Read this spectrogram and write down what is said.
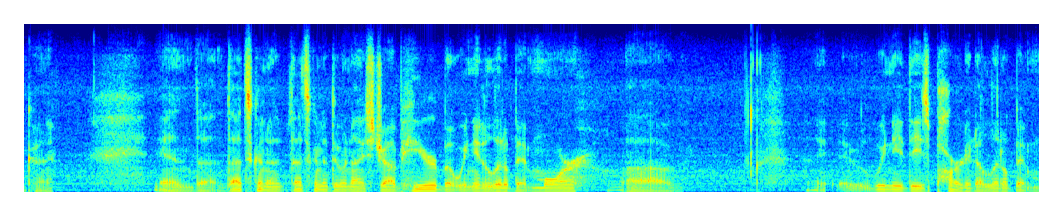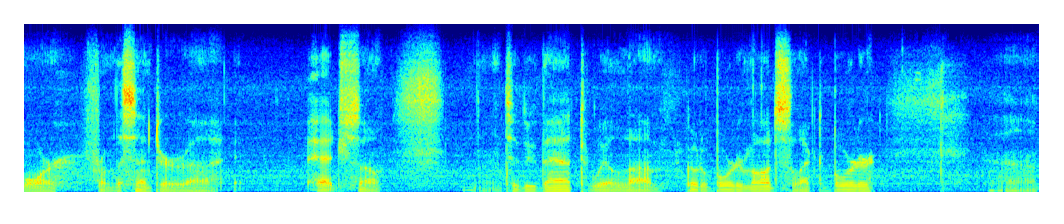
Okay and uh, that's gonna that's gonna do a nice job here but we need a little bit more uh, we need these parted a little bit more from the center uh, edge so to do that we'll um, go to border mode select border um,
